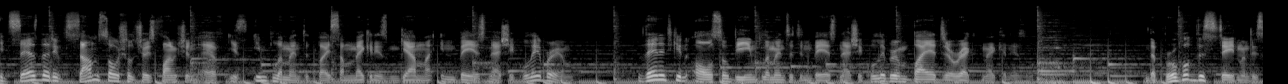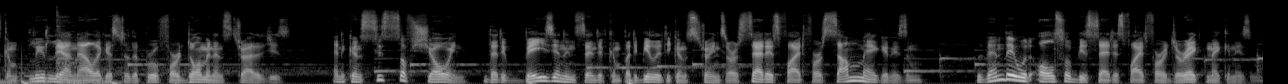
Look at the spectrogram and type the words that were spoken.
It says that if some social choice function f is implemented by some mechanism gamma in Bayes-Nash equilibrium, then it can also be implemented in Bayes-Nash equilibrium by a direct mechanism. The proof of this statement is completely analogous to the proof for dominant strategies, and consists of showing that if Bayesian incentive compatibility constraints are satisfied for some mechanism, then they would also be satisfied for a direct mechanism.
